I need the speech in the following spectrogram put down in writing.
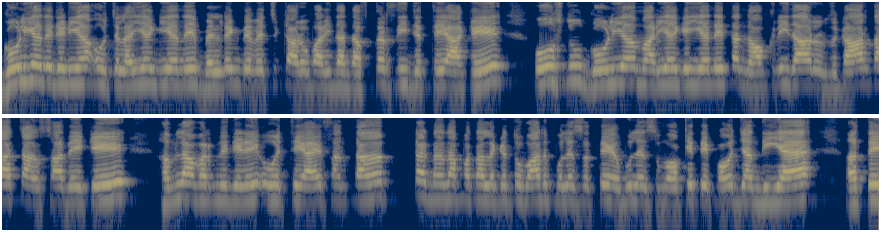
ਗੋਲੀਆਂ ਨੇ ਜਿਹੜੀਆਂ ਉਹ ਚਲਾਈਆਂ ਗਈਆਂ ਨੇ। ਬਿਲਡਿੰਗ ਦੇ ਵਿੱਚ ਕਾਰੋਬਾਰੀ ਦਾ ਦਫ਼ਤਰ ਸੀ, ਜਿੱਥੇ ਆ ਕੇ ਉਸ ਨੂੰ ਗੋਲੀਆਂ ਮਾਰੀਆਂ ਗਈਆਂ ਨੇ। ਤਾਂ ਨੌਕਰੀ ਦਾ, ਰੋਜ਼ਗਾਰ ਦਾ ਝਾਂਸਾ ਦੇ ਕੇ ਹਮਲਾਵਰ ਨੇ ਜਿਹੜੇ ਉਹ ਇੱਥੇ ਆਏ ਸਨ। ਤਾਂ ਘਟਨਾ ਦਾ ਪਤਾ ਲੱਗਣ ਤੋਂ ਬਾਅਦ ਪੁਲਿਸ ਅਤੇ ਐਂਬੂਲੈਂਸ ਮੌਕੇ ਤੇ ਪਹੁੰਚ ਜਾਂਦੀ ਹੈ ਅਤੇ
